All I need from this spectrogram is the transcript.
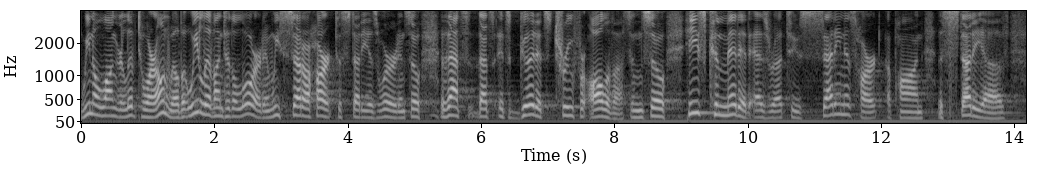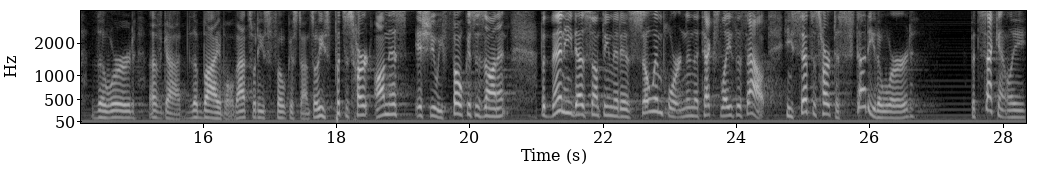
we no longer live to our own will, but we live unto the Lord, and we set our heart to study His Word. And so that's that's it's good, it's true for all of us. And so he's committed Ezra to setting his heart upon the study of the Word of God, the Bible. That's what he's focused on. So he puts his heart on this issue, he focuses on it. But then he does something that is so important, and the text lays this out. He sets his heart to study the Word, but secondly,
